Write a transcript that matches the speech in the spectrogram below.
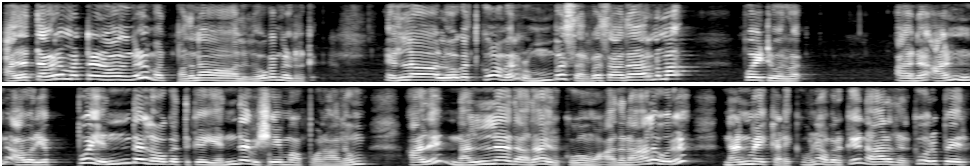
அதை தவிர மற்ற லோகங்கள் மத் பதினாலு லோகங்கள் இருக்குது எல்லா லோகத்துக்கும் அவர் ரொம்ப சர்வசாதாரணமாக போயிட்டு வருவார். ஆனால் அன் அவர் எப்போ எந்த லோகத்துக்கு எந்த விஷயமா போனாலும் அது நல்லதாக தான் இருக்கும். அதனால் ஒரு நன்மை கிடைக்கும்னு அவருக்கு நாரதருக்கு ஒரு பேர்.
